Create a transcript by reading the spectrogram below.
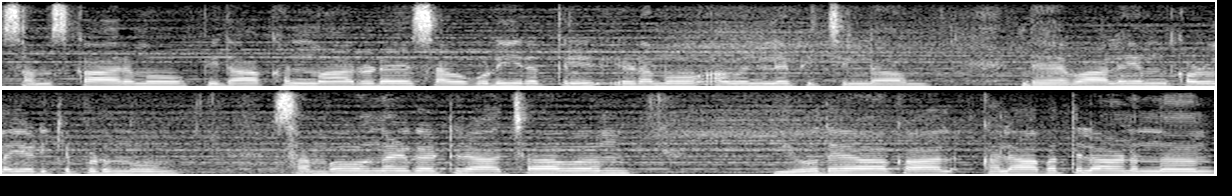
സംസ്കാരമോ പിതാക്കന്മാരുടെ ശവകുടീരത്തിൽ ഇടമോ അവന് ലഭിച്ചില്ല. ദേവാലയം കൊള്ളയടിക്കപ്പെടുന്നു. സംഭവങ്ങൾ കേട്ട് രാജാവ് യൂതയ കാല കലാപത്തിലാണെന്ന്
